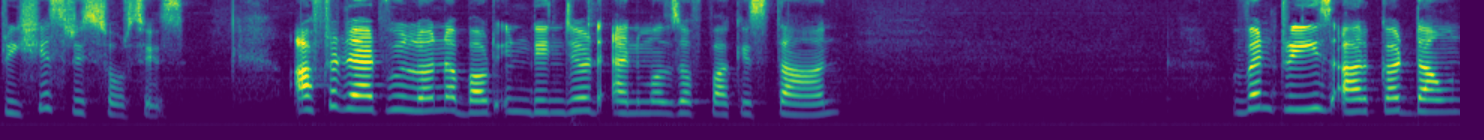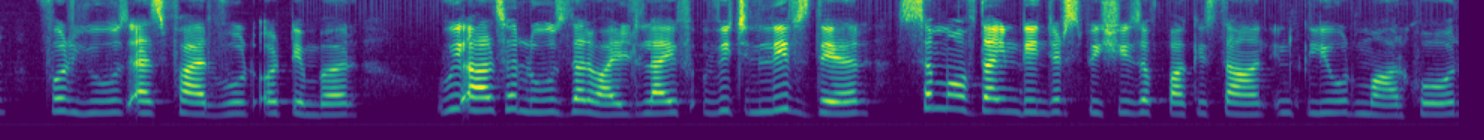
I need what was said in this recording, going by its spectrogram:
precious resources. After that, we will learn about endangered animals of Pakistan. When trees are cut down for use as firewood or timber, we also lose the wildlife which lives there. Some of the endangered species of Pakistan include markhor,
